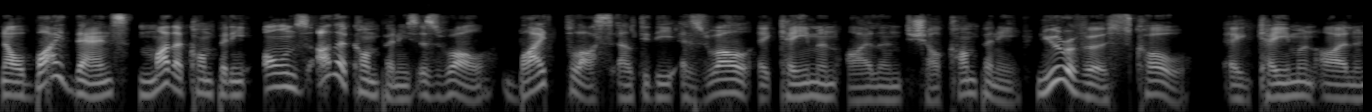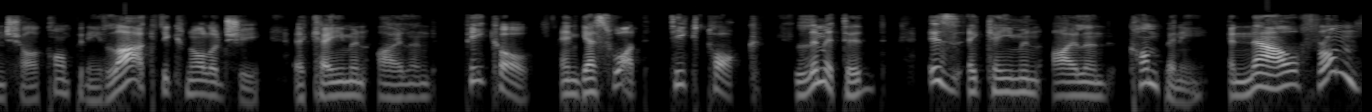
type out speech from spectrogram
Now, ByteDance mother company owns other companies as well. Byte Plus Ltd as well, a Cayman Island shell company. Neuroverse Co., a Cayman Island shell company. Lark Technology, a Cayman Island Pico. And guess what? TikTok Limited is a Cayman Island company. And now from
